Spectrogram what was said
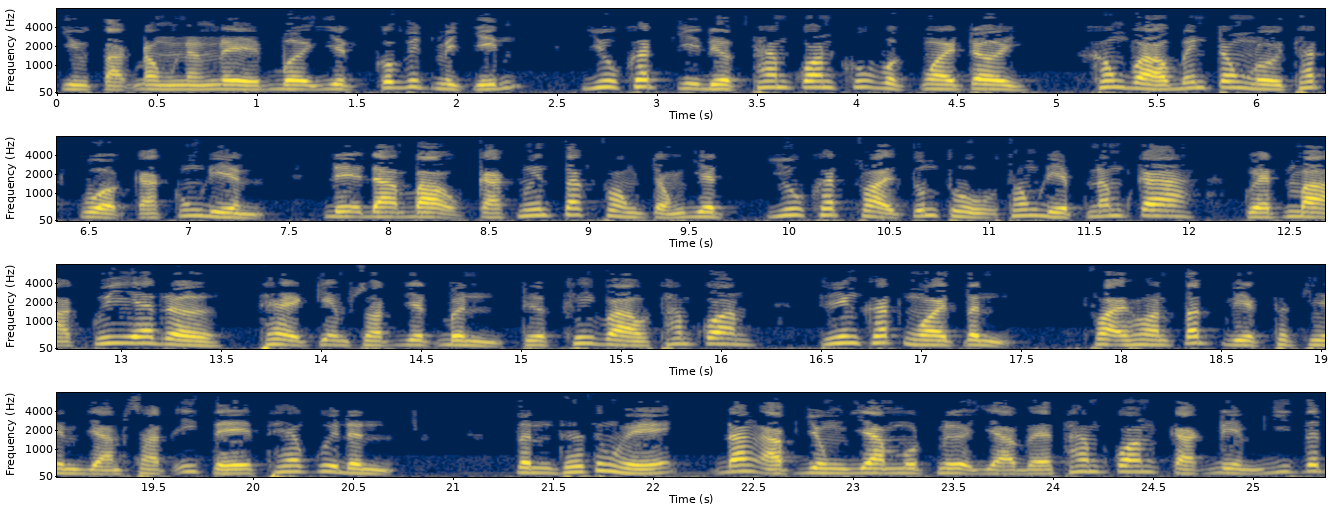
chịu tác động nặng nề bởi dịch Covid-19. Du khách chỉ được tham quan khu vực ngoài trời, không vào bên trong nội thất của các cung điện. Để đảm bảo các nguyên tắc phòng chống dịch, du khách phải tuân thủ thông điệp 5K, quẹt mã QR, thẻ kiểm soát dịch bệnh trước khi vào tham quan. Riêng khách ngoài tỉnh phải hoàn tất việc thực hiện giám sát y tế theo quy định. Tỉnh Thừa Thiên Huế đang áp dụng giảm một nửa giá vé tham quan các điểm di tích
